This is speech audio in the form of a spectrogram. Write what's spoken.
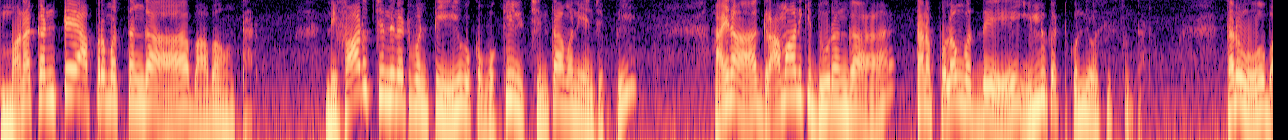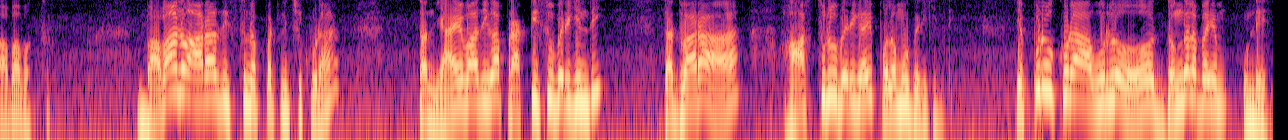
మనకంటే అప్రమత్తంగా బాబా ఉంటాడు. నిఫాడుకు చెందినటువంటి ఒక వకీల్ చింతామణి అని చెప్పి ఆయన గ్రామానికి దూరంగా తన పొలం వద్దే ఇల్లు కట్టుకొని నివసిస్తుంటాడు. తను బాబా భక్తుడు. బాబాను ఆరాధిస్తున్నప్పటి నుంచి కూడా తన న్యాయవాదిగా ప్రాక్టీసు పెరిగింది. తద్వారా ఆస్తులు పెరిగాయి పొలము పెరిగింది. ఎప్పుడూ కూడా ఆ ఊరిలో దొంగల భయం ఉండేది.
